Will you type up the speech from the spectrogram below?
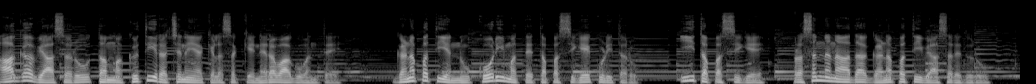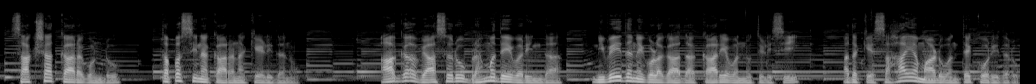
ಆಗ ವ್ಯಾಸರು ತಮ್ಮ ಕೃತಿ ರಚನೆಯ ಕೆಲಸಕ್ಕೆ ನೆರವಾಗುವಂತೆ ಗಣಪತಿಯನ್ನು ಕೋರಿ ಮತ್ತೆ ತಪಸ್ಸಿಗೆ ಕುಳಿತರು. ಈ ತಪಸ್ಸಿಗೆ ಪ್ರಸನ್ನನಾದ ಗಣಪತಿ ವ್ಯಾಸರೆದುರು ಸಾಕ್ಷಾತ್ಕಾರಗೊಂಡು ತಪಸ್ಸಿನ ಕಾರಣ ಕೇಳಿದನು. ಆಗ ವ್ಯಾಸರು ಬ್ರಹ್ಮದೇವರಿಂದ ನಿವೇದನೆಗೊಳಗಾದ ಕಾರ್ಯವನ್ನು ತಿಳಿಸಿ ಅದಕ್ಕೆ ಸಹಾಯ ಮಾಡುವಂತೆ ಕೋರಿದರು.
